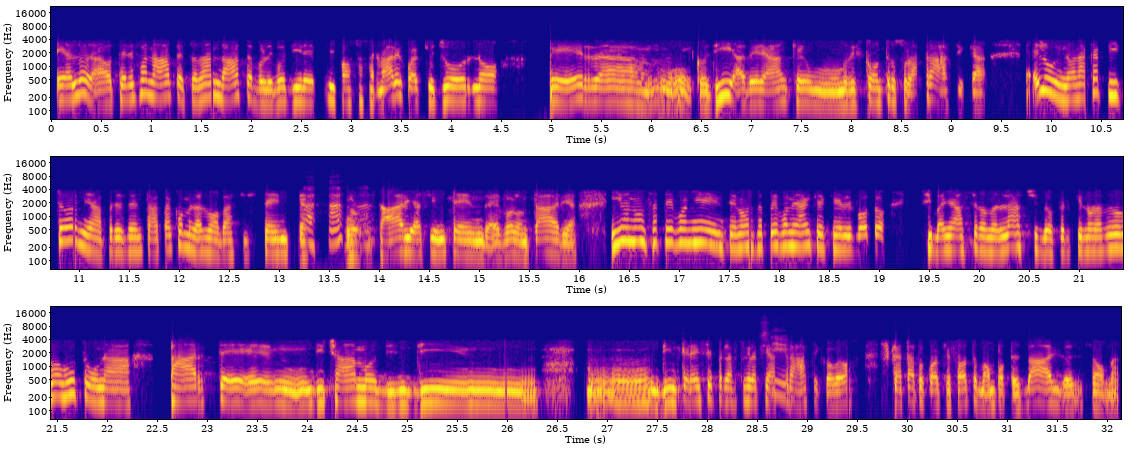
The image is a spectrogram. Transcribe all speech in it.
e allora ho telefonato e sono andata, volevo dire mi posso fermare qualche giorno per uh, così avere anche un riscontro sulla pratica. E lui non ha capito e mi ha presentata come la nuova assistente, volontaria si intende, volontaria. Io non sapevo niente, non sapevo neanche che le foto si bagnassero nell'acido perché non avevo avuto una parte ehm, diciamo di, di, mm, di, interesse per la fotografia sì. pratica, avevo scattato qualche foto ma un po' per sbaglio insomma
